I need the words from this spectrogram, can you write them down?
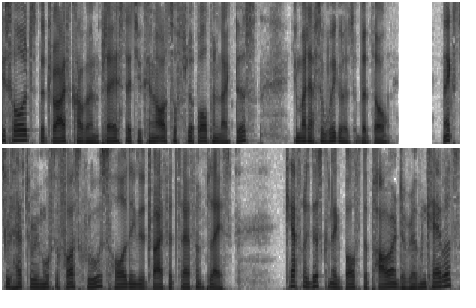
These hold the drive cover in place that you can also flip open like this. You might have to wiggle it a bit though. Next you'll have to remove the four screws holding the drive itself in place. Carefully disconnect both the power and the ribbon cables.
